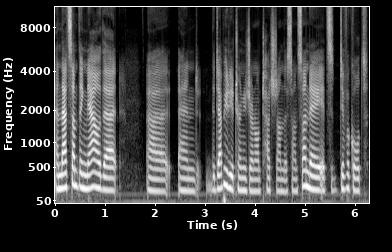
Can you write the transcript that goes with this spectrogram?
and that's something now that. Uh, and the deputy attorney general touched on this on Sunday. It's difficult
